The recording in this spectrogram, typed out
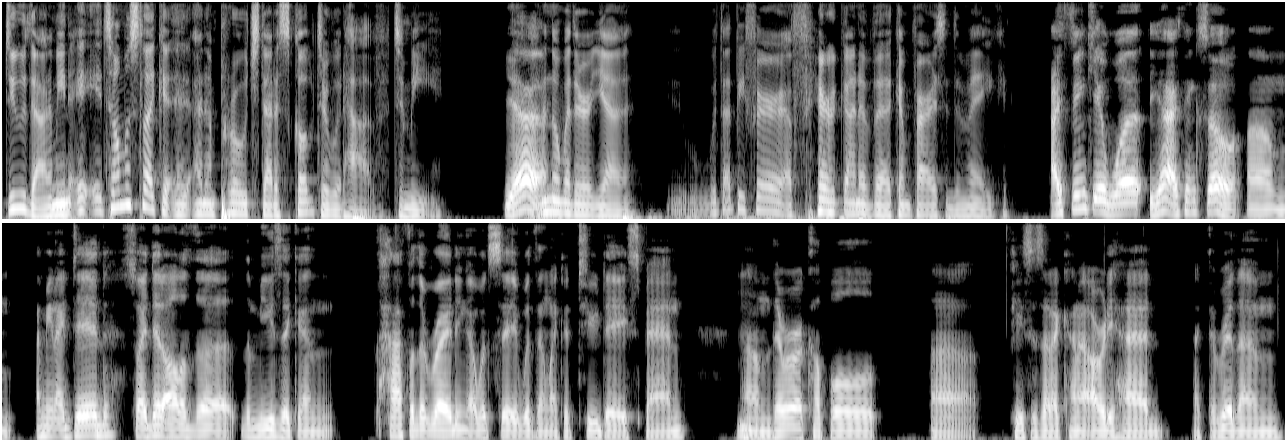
do that? I mean, it, it's almost like a, an approach that a sculptor would have to me. Yeah. I don't know whether, yeah, would that be fair? A fair kind of uh, comparison to make? I think it was, yeah, I think so. Um, I mean, I did, so I did all of the, the music and half of the writing, I would say within like a two day span. Mm. Um, there were a couple, uh, pieces that I kind of already had, like the rhythm,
